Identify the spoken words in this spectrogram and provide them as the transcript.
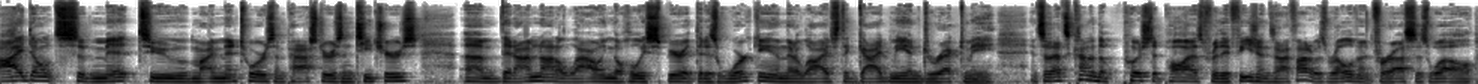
I don't submit to my mentors and pastors and teachers, um, then I'm not allowing the Holy Spirit that is working in their lives to guide me and direct me. And so that's kind of the push that Paul has for the Ephesians. And I thought it was relevant for us as well.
